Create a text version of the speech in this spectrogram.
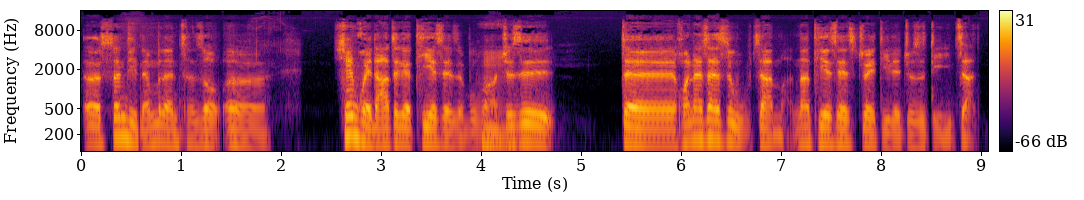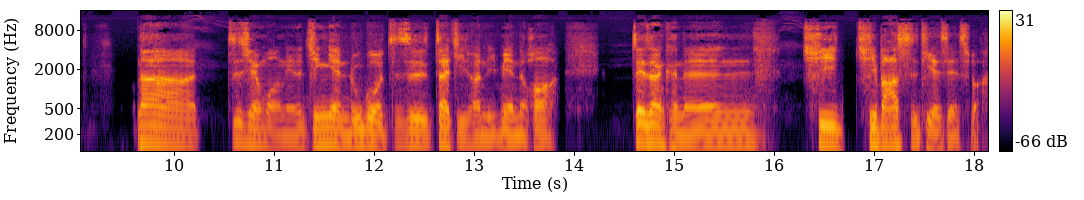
呃身体能不能承受呃。先回答这个 TSS 的部分，嗯、就是的环台赛是五站嘛，那 TSS 最低的就是第一站。那之前往年的经验，如果只是在集团里面的话，这站可能七七八十 TSS 吧。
